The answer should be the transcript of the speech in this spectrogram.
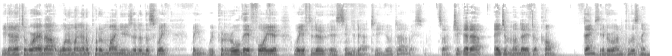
You don't have to worry about what am I going to put in my newsletter this week. We, we put it all there for you. All you have to do is send it out to your database. So check that out, agentmonday.com. Thanks everyone for listening.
